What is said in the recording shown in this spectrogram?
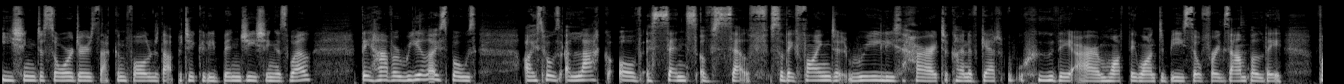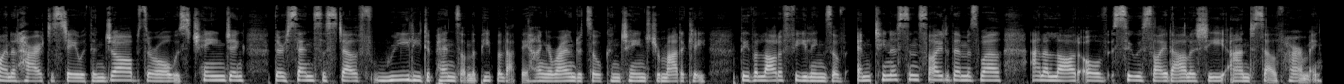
eating disorders that can fall into that, particularly binge eating as well. They have a real, I suppose, I suppose, a lack of a sense of self. So they find it really hard to kind of get who they are and what they want to be. So, for example, they find it hard to stay within jobs. They're always changing. Their sense of self really depends on the people that they hang around with, so it can change dramatically. They have a lot of feelings of emptiness inside of them as well, and a lot of suicidality and self harming.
